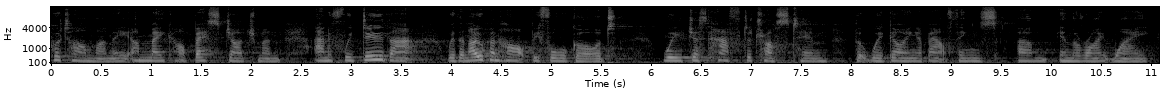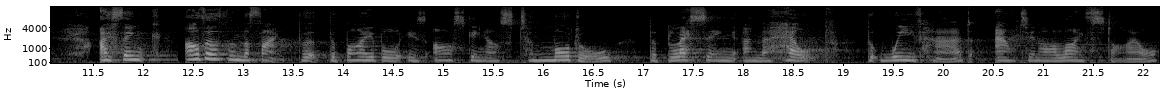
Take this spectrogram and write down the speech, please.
put our money and make our best judgment. And if we do that with an open heart before God, we just have to trust Him that we're going about things um, in the right way. I think, other than the fact that the Bible is asking us to model the blessing and the help that we've had out in our lifestyle,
